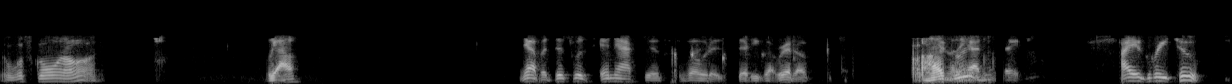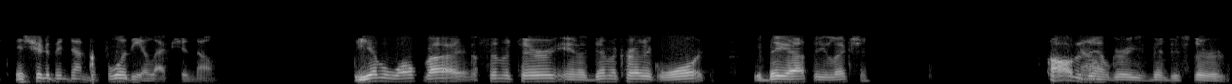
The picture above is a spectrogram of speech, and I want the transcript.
and what's going on. Yeah. Yeah, but this was inactive voters that he got rid of. I they agree. hadn't- they- I agree too. This should have been done before the election, though. You ever walk by a cemetery in a Democratic ward the day after the election? All the No. damn graves been disturbed.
